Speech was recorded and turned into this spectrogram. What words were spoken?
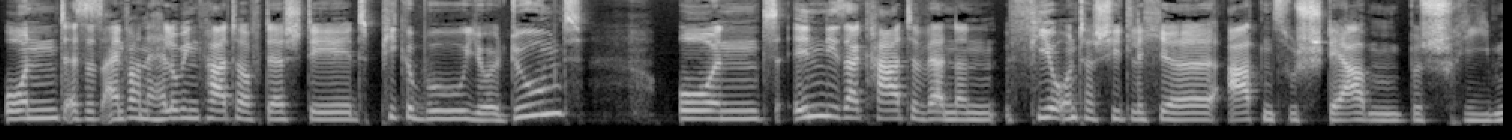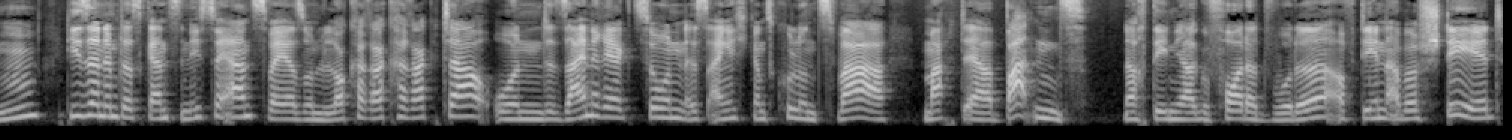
Und es ist einfach eine Halloween-Karte, auf der steht Peekaboo, you're doomed. Und in dieser Karte werden dann vier unterschiedliche Arten zu sterben beschrieben. Dieser nimmt das Ganze nicht so ernst, weil er so ein lockerer Charakter und seine Reaktion ist eigentlich ganz cool. Und zwar macht er Buttons nach denen ja gefordert wurde, auf denen aber steht,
